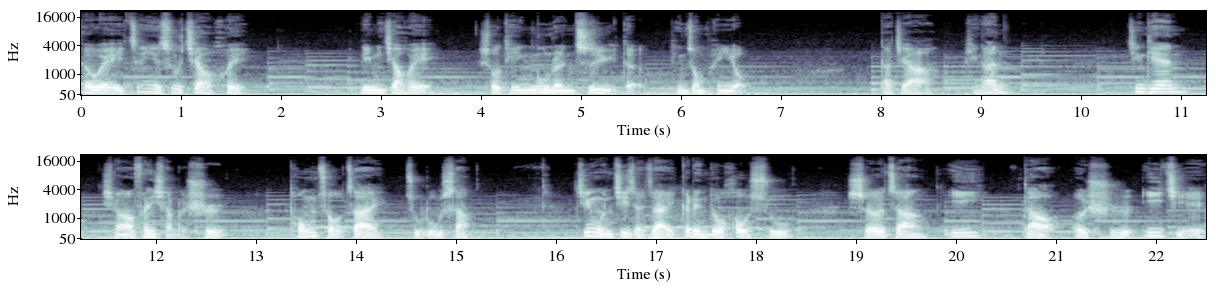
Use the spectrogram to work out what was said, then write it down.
各位真耶稣教会、黎明教会收听牧人之语的听众朋友，大家平安。今天想要分享的是同走在主路上。经文记载在哥林多后书十二章一到二十一节。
